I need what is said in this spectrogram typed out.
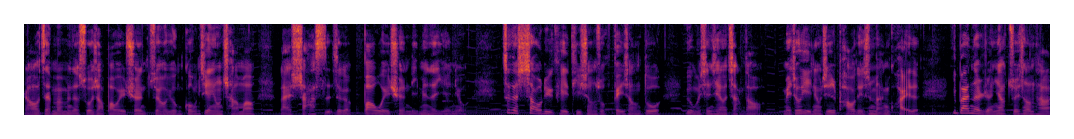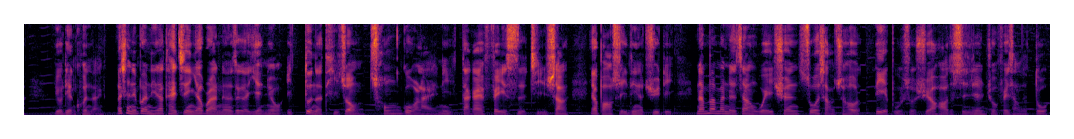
然后再慢慢的缩小包围圈，最后用弓箭、用长矛来杀死这个包围圈里面的野牛。这个效率可以提升出非常多，因为我们先前有讲到，美洲野牛其实跑的也是蛮快的。一般的人要追上它有点困难，而且你不能离它太近，要不然呢，这个野牛一顿的体重冲过来，你大概非死即伤。要保持一定的距离，那慢慢的这样围圈缩小之后，猎捕所需要花的时间就非常的多。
